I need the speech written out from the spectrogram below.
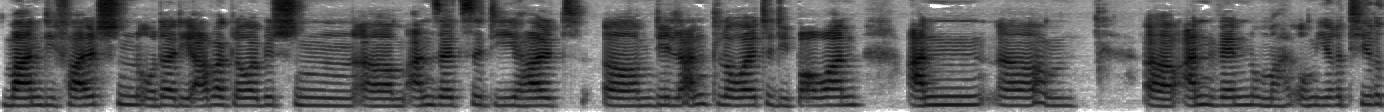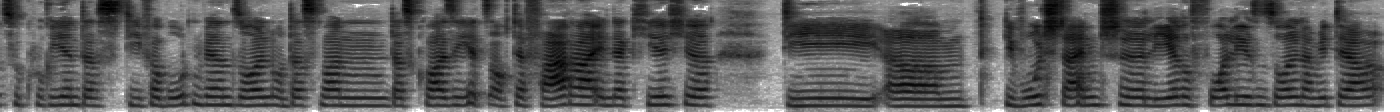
man die falschen oder die abergläubischen ähm, Ansätze, die halt ähm, die Landleute, die Bauern an, ähm, äh, anwenden, um, um ihre Tiere zu kurieren, dass die verboten werden sollen und dass man, dass quasi jetzt auch der Pfarrer in der Kirche die ähm, die wohlsteinische Lehre vorlesen soll, damit der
